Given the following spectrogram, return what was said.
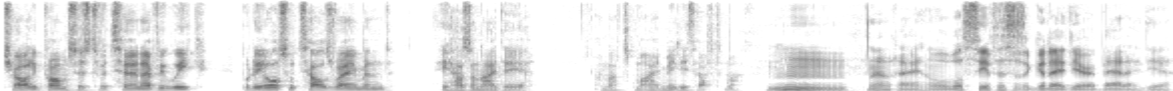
Charlie promises to return every week, but he also tells Raymond he has an idea. And that's my immediate aftermath. Hmm. Okay. Well, we'll see if this is a good idea or a bad idea.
